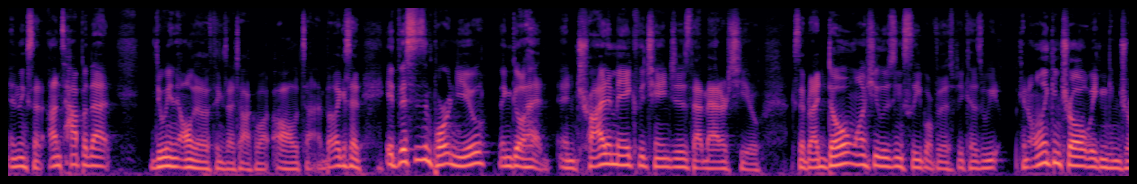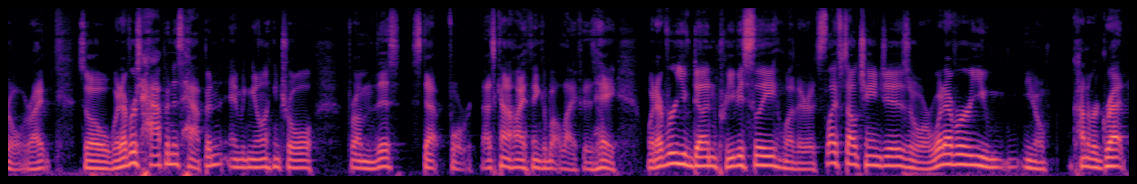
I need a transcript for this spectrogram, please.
And like I said, on top of that, doing all the other things I talk about all the time. But like I said, if this is important to you, then go ahead and try to make the changes that matter to you. Except, I don't want you losing sleep over this because we can only control what we can control, right? So whatever's happened has happened, and we can only control from this step forward. That's kind of how I think about life. Is hey, whatever you've done previously, whether it's lifestyle changes or whatever you you know kind of regret,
